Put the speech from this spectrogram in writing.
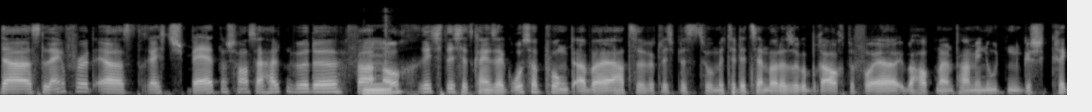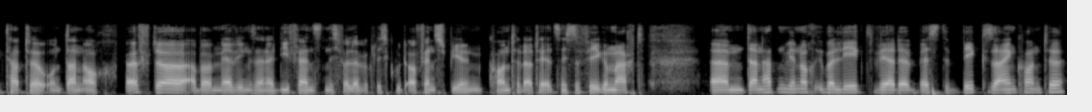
Dass Langford erst recht spät eine Chance erhalten würde, war mhm. auch richtig. Jetzt kein sehr großer Punkt, aber er hatte wirklich bis zu Mitte Dezember oder so gebraucht, bevor er überhaupt mal ein paar Minuten gekriegt hatte und dann auch öfter, aber mehr wegen seiner Defense, nicht weil er wirklich gut Offense spielen konnte. Da hat er jetzt nicht so viel gemacht. Ähm, dann hatten wir noch überlegt, wer der beste Big sein konnte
